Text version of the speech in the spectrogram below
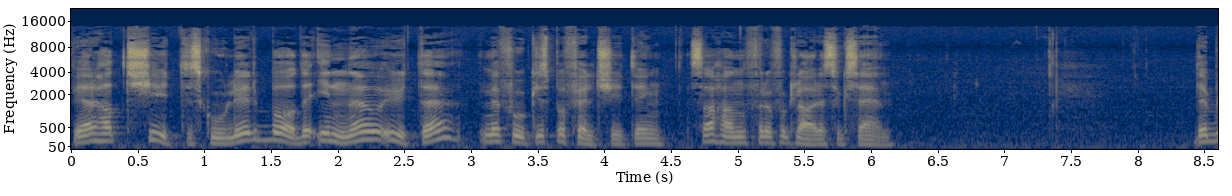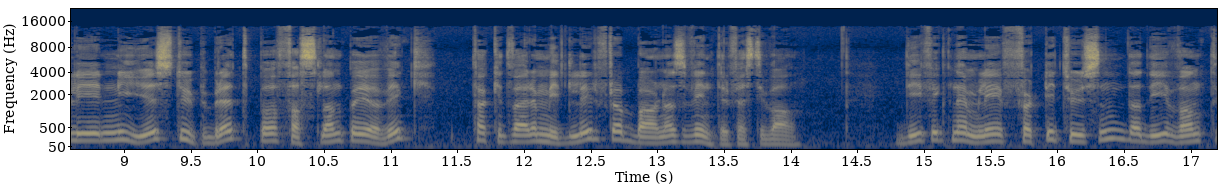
Vi har hatt skyteskoler både inne og ute med fokus på feltskyting, sa han for å forklare suksessen. Det blir nye stupebrett på fastland på Gjøvik, takket være midler fra Barnas vinterfestival. De fikk nemlig 40 000 da de vant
